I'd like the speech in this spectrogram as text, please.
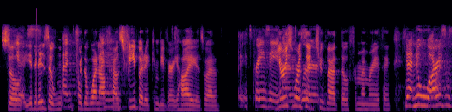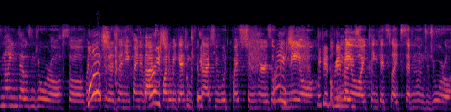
So yes. it is a and, for the one-off house fee, but it can be very high as well it's crazy. Yours wasn't too bad though, from memory, I think. Yeah, no, ours was nine thousand euro. So when what? you look at it and you kind of ask, right. what are we getting okay. for that? You would question. Whereas up right. in Mayo, I didn't up realize. in Mayo, I think it's like seven hundred euro.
